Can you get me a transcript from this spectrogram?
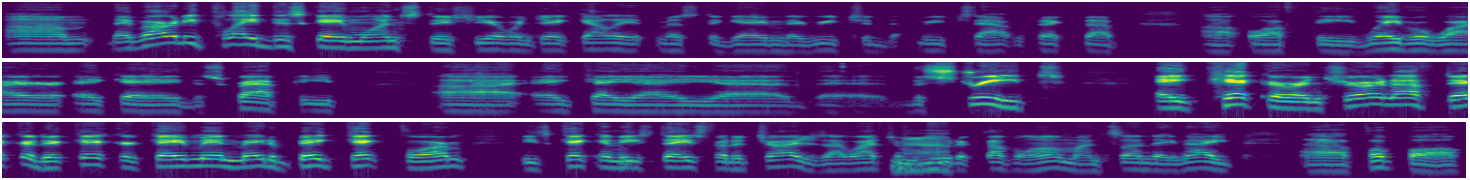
Um, they've already played this game once this year when Jake Elliott missed the game. They reached reached out and picked up uh, off the waiver wire, aka the scrap heap, uh, aka uh, the the street a kicker. And sure enough, Dicker, the kicker, came in, made a big kick for him. He's kicking these days for the Chargers. I watch him yeah. boot a couple home on Sunday night uh, football.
